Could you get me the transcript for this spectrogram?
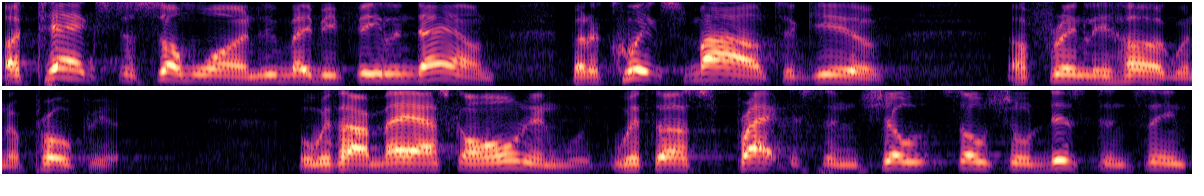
a text to someone who may be feeling down, but a quick smile to give a friendly hug when appropriate. But with our mask on and with us practicing social distancing,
